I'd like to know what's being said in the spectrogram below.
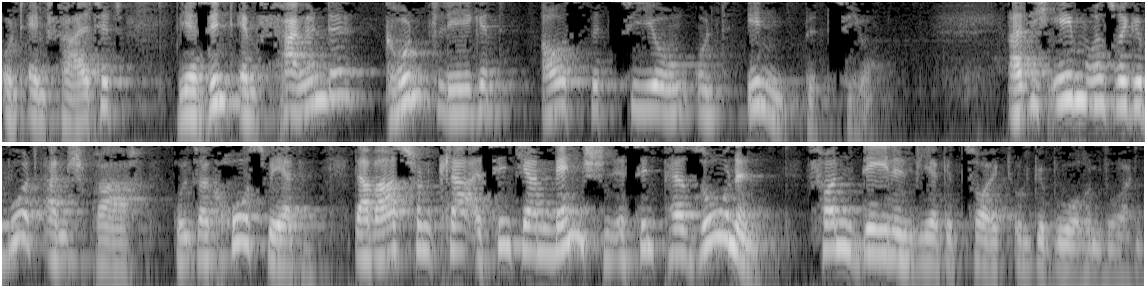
und entfaltet. Wir sind Empfangende grundlegend aus Beziehung und in Beziehung. Als ich eben unsere Geburt ansprach, unser Großwerden, da war es schon klar, es sind ja Menschen, es sind Personen, von denen wir gezeugt und geboren wurden.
